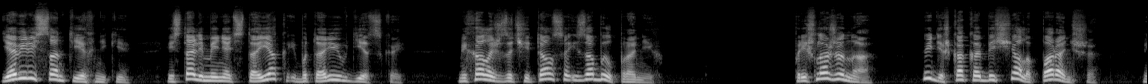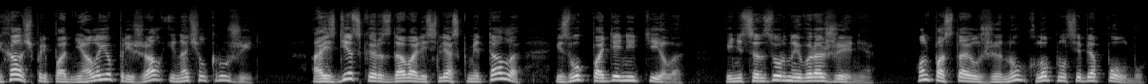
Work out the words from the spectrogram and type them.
Явились сантехники и стали менять стояк и батарею в детской. Михалыч зачитался и забыл про них. Пришла жена. Видишь, как и обещала, пораньше. Михалыч приподнял ее, прижал и начал кружить. А из детской раздавались лязг металла и звук падения тела, и нецензурные выражения. Он поставил жену, хлопнул себя по лбу.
